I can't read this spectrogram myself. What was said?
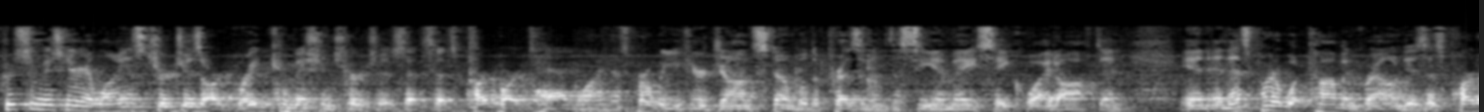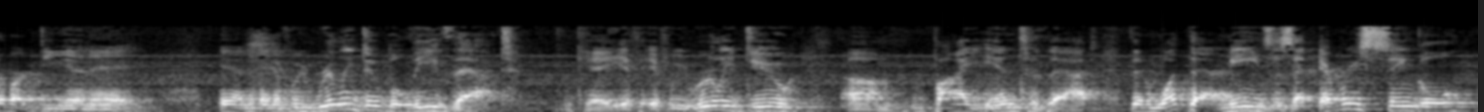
Christian Missionary Alliance churches are Great Commission churches. That's, that's part of our tagline. That's part of what you hear John Stumbo, the president of the CMA, say quite often. And, and that's part of what Common Ground is. That's part of our DNA. And, and if we really do believe that, okay, if, if we really do um, buy into that, then what that means is that every single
